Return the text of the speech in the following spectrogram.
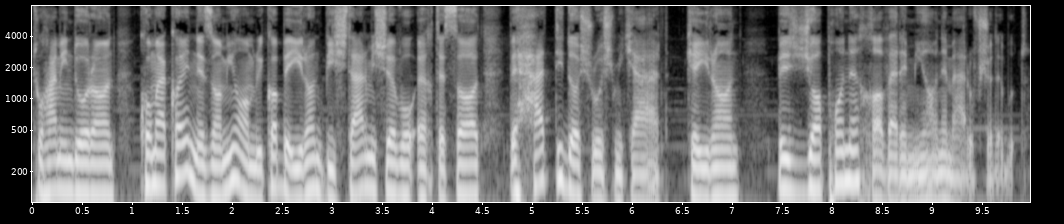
تو همین دوران کمک های نظامی آمریکا به ایران بیشتر میشه و اقتصاد به حدی داشت رشد می‌کرد که ایران به ژاپن خاور میانه معروف شده بود.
